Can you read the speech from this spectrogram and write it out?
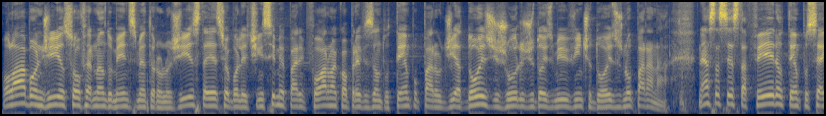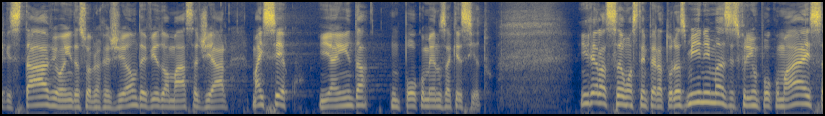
Olá, bom dia. Sou Fernando Mendes, meteorologista. Esse é o boletim Cimepar Informa com a previsão do tempo para o dia 2 de julho de 2022 no Paraná. Nesta sexta-feira, o tempo segue estável ainda sobre a região devido à massa de ar mais seco e ainda um pouco menos aquecido. Em relação às temperaturas mínimas, esfria um pouco mais,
